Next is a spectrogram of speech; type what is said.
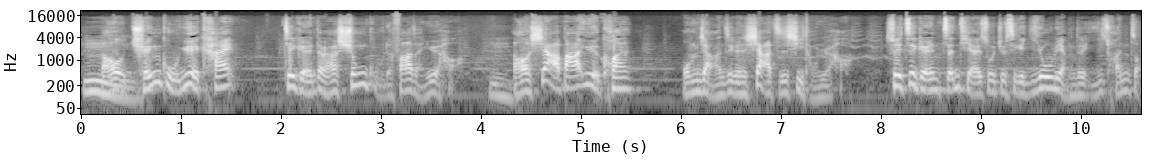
嗯然后颧骨越开，这个人代表他胸骨的发展越好。嗯然后下巴越宽，我们讲的这个下肢系统越好。所以这个人整体来说就是一个优良的遗传种，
